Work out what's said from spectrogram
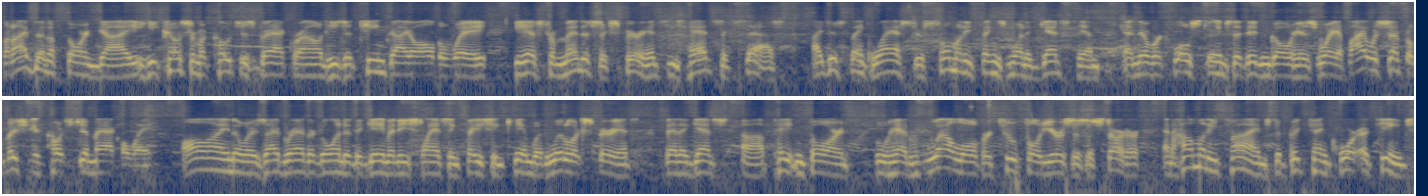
But I've been a Thorne guy. He comes from a coach's background. He's a team guy all the way. He has tremendous experience. He's had success. I just think last year so many things went against him, and there were close games that didn't go his way. If I was Central Michigan coach Jim McElwain, all I know is I'd rather go into the game in East Lansing facing Kim with little experience than against uh, Payton Thorne, who had well over two full years as a starter. And how many times do Big Ten uh, teams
